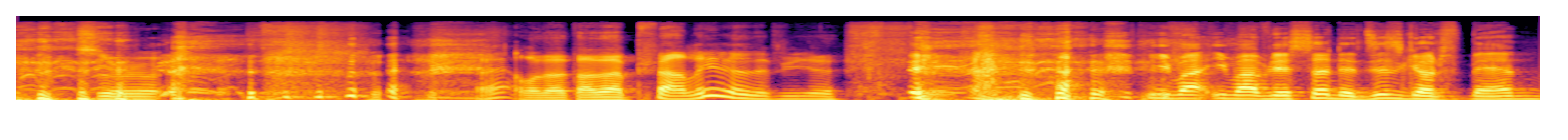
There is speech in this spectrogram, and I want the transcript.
sur... Hein, On n'entendait plus parler là, depuis. euh, il, va, il va appeler ça le Disc Golf Band.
